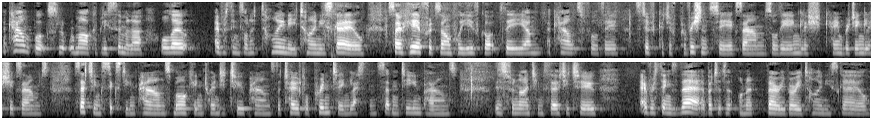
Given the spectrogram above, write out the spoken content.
Account books look remarkably similar, although everything's on a tiny, tiny scale. So here, for example, you've got the um, accounts for the Certificate of Proficiency exams or the English Cambridge English exams, setting £16, marking £22, the total printing less than £17. This is for 1932. Everything's there, but on a very, very tiny scale.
